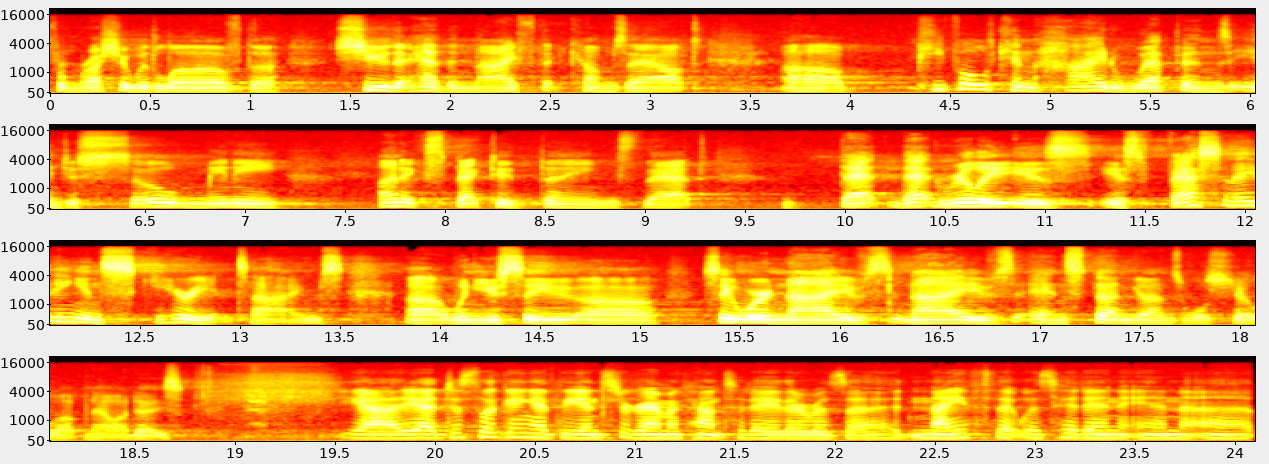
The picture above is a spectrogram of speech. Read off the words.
from Russia with Love, the shoe that had the knife that comes out. Uh, people can hide weapons in just so many unexpected things that that, that really is, is fascinating and scary at times uh, when you see, uh, see where knives, knives and stun guns will show up nowadays. Yeah, yeah. Just looking at the Instagram account today, there was a knife that was hidden in a,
